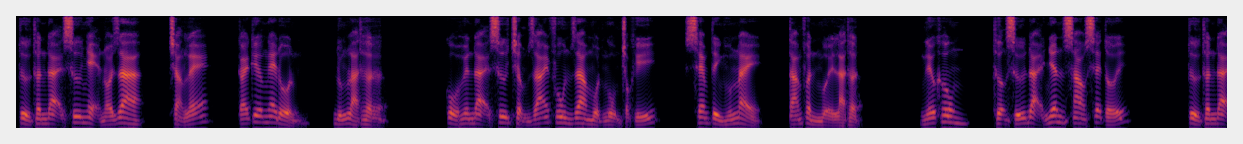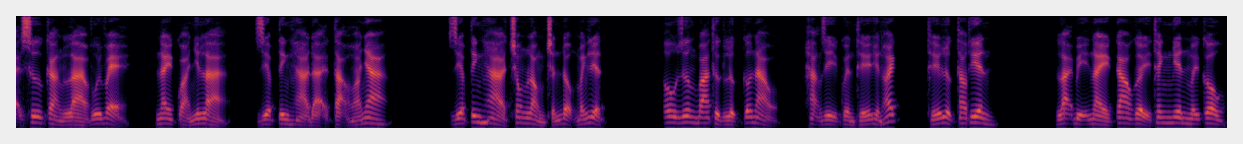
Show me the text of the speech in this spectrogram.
Tử thần đại sư nhẹ nói ra, chẳng lẽ cái kia nghe đồn đúng là thật? Cổ huyền đại sư chậm rãi phun ra một ngụm trọc khí, xem tình huống này, tám phần mười là thật. Nếu không, thượng sứ đại nhân sao sẽ tới? Tử thần đại sư càng là vui vẻ, nay quả nhiên là Diệp Tinh Hà đại tạo hóa nha. Diệp Tinh Hà trong lòng chấn động mãnh liệt. Âu Dương Ba thực lực cỡ nào, hạng gì quyền thế hiển hách, thế lực thao thiên. Lại bị này cao gầy thanh niên mấy câu,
